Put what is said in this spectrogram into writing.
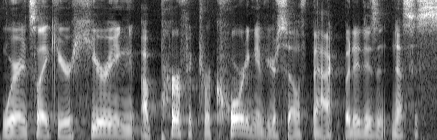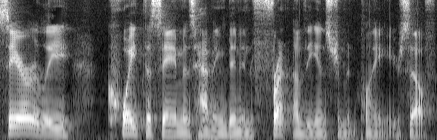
where it's like you're hearing a perfect recording of yourself back, but it isn't necessarily quite the same as having been in front of the instrument playing it yourself.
